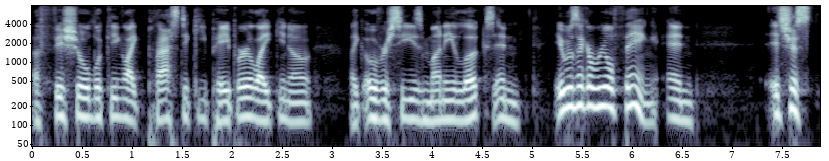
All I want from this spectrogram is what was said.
official looking like plasticky paper, like you know like overseas money looks, and it was like a real thing, and it's just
